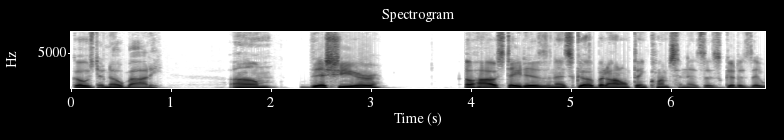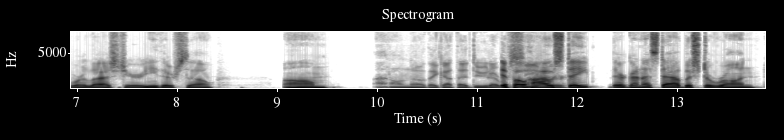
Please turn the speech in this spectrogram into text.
goes to nobody. Um, this year, Ohio State isn't as good, but I don't think Clemson is as good as they were last year either. So, um, I don't know. They got that dude at if Ohio. State they're going to establish the run,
